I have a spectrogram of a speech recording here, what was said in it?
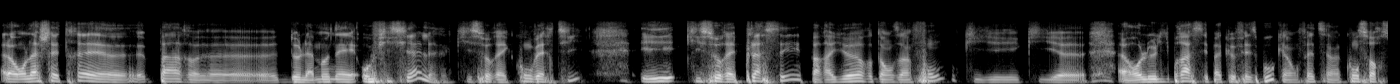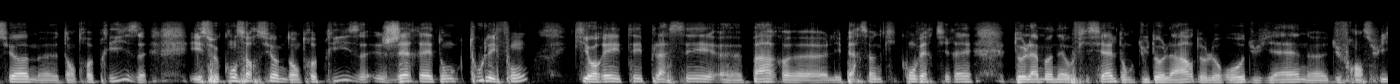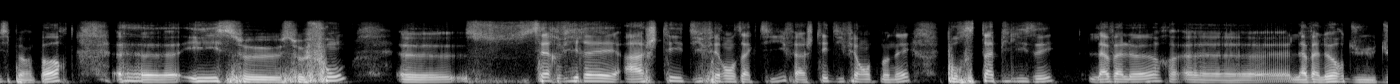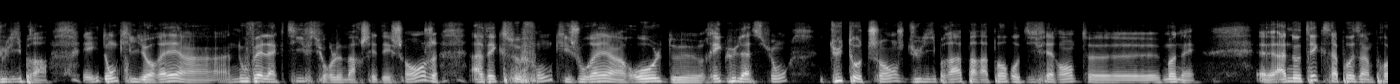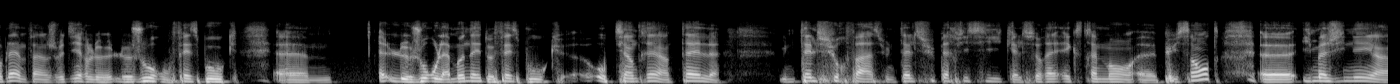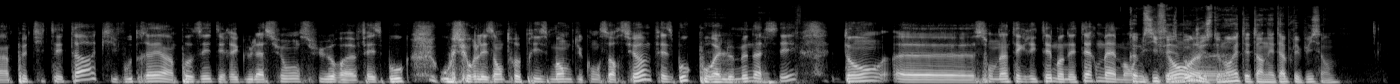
Alors on l'achèterait euh, par euh, de la monnaie officielle qui serait convertie et qui serait placée par ailleurs dans un fonds qui qui euh, alors le Libra c'est pas que Facebook hein, en fait c'est un consortium d'entreprises et ce consortium d'entreprises gérerait donc tous les fonds qui auraient été placés par les personnes qui convertiraient de la monnaie officielle donc du dollar, de l'euro, du yen, du franc suisse peu importe et et ce, fonds euh, servirait à acheter différents actifs, à acheter différentes monnaies pour stabiliser la valeur, euh, la valeur du, Libra. Et donc, il y aurait un, nouvel actif sur le marché d'échange avec ce fonds qui jouerait un rôle de régulation du taux de change du Libra par rapport aux différentes euh, monnaies. à noter que ça pose un problème. Enfin, je veux dire, le, jour où Facebook le jour où la monnaie de Facebook obtiendrait un tel une telle surface, une telle superficie qu'elle serait extrêmement euh, puissante. Euh, imaginez un petit État qui voudrait imposer des régulations sur euh, Facebook ou sur les entreprises membres du consortium. Facebook pourrait le menacer dans son intégrité monétaire même. Comme si Facebook justement était un État plus puissant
